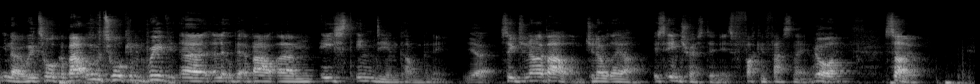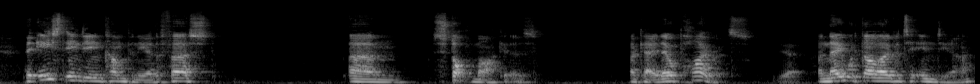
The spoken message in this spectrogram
you know, we talk about we were talking brief, uh, a little bit about um, East Indian Company. Yeah, So do you know about them? Do you know what they are? It's interesting. It's fucking fascinating. go on. So, the East Indian Company are the first um, stock marketers. Okay, they were pirates, Yeah, and they would go over to India.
